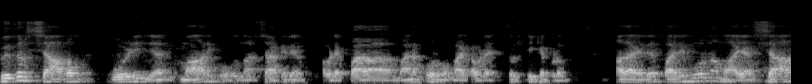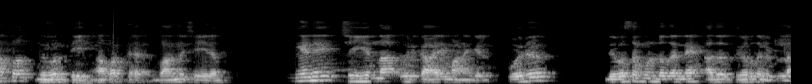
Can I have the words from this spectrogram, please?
പിതൃശാപം ഒഴിഞ്ഞ് മാറിപ്പോകുന്ന സാഹചര്യം അവിടെ മനഃപൂർവമായിട്ട് അവിടെ സൃഷ്ടിക്കപ്പെടും. അതായത് പരിപൂർണമായ ശാപ നിവൃത്തി അവർക്ക് വന്നു ചേരും. ഇങ്ങനെ ചെയ്യുന്ന ഒരു കാര്യമാണെങ്കിൽ ഒരു ദിവസം കൊണ്ട് തന്നെ അത് തീർന്നു കിട്ടില്ല.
